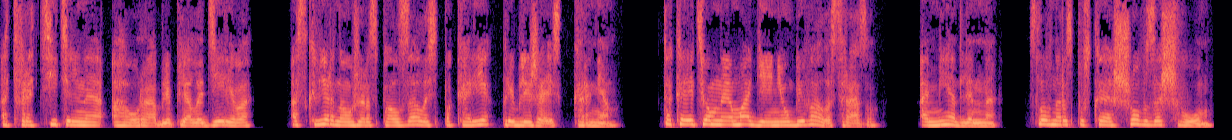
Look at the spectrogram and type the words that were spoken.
Отвратительная аура облепляла дерево, а скверно уже расползалась по коре, приближаясь к корням. Такая темная магия не убивала сразу, а медленно, словно распуская шов за швом,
